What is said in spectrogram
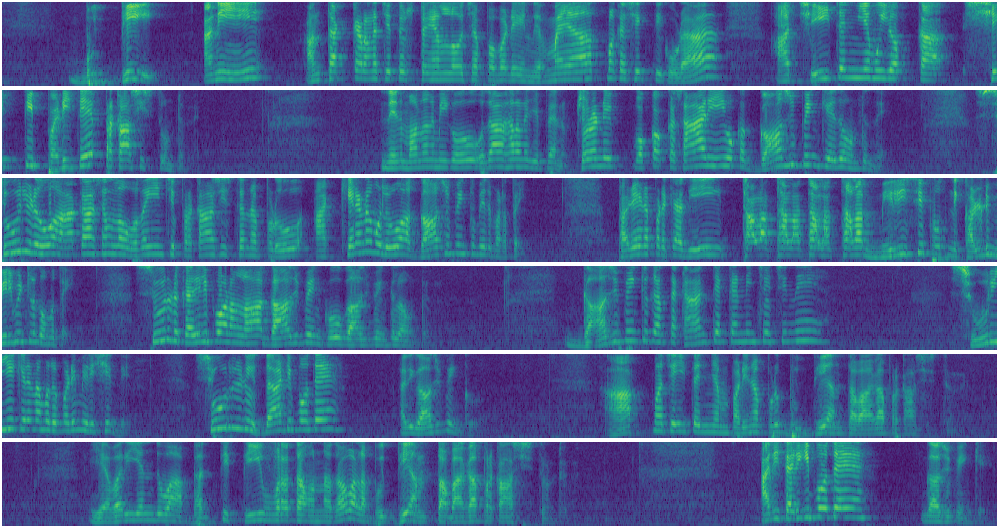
బుద్ధి అని అంతఃకరణ చతుష్టయంలో చెప్పబడే నిర్ణయాత్మక శక్తి కూడా ఆ చైతన్యము యొక్క శక్తి పడితే ప్రకాశిస్తూ ఉంటుంది నేను మొన్న మీకు ఉదాహరణ చెప్పాను. చూడండి ఒక్కొక్కసారి ఒక గాజు పెంక్ ఏదో ఉంటుంది. సూర్యుడు ఆకాశంలో ఉదయించి ప్రకాశిస్తున్నప్పుడు ఆ కిరణములు ఆ గాజు పెంకు మీద పడతాయి. పడేటప్పటికి అది తల తల తల తల మెరిసిపోతుంది. కళ్ళు మిరిమిట్లు కమ్ముతాయి. సూర్యుడు కదిలిపోవడంలో గాజు పెంకు గాజు పెంకులో ఉంటుంది. గాజు పెంకుకి అంత కాంతి ఎక్కడి నుంచి వచ్చింది? సూర్యకిరణములు పడి మెరిసింది. సూర్యుడు దాటిపోతే అది గాజు పెంకు. ఆత్మ చైతన్యం పడినప్పుడు బుద్ధి అంత బాగా ప్రకాశిస్తుంది. ఎవరి ఎందు ఆ భక్తి తీవ్రత ఉన్నదో వాళ్ళ బుద్ధి అంత బాగా ప్రకాశిస్తుంటుంది. అది తరిగిపోతే గాజు పెంకే.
